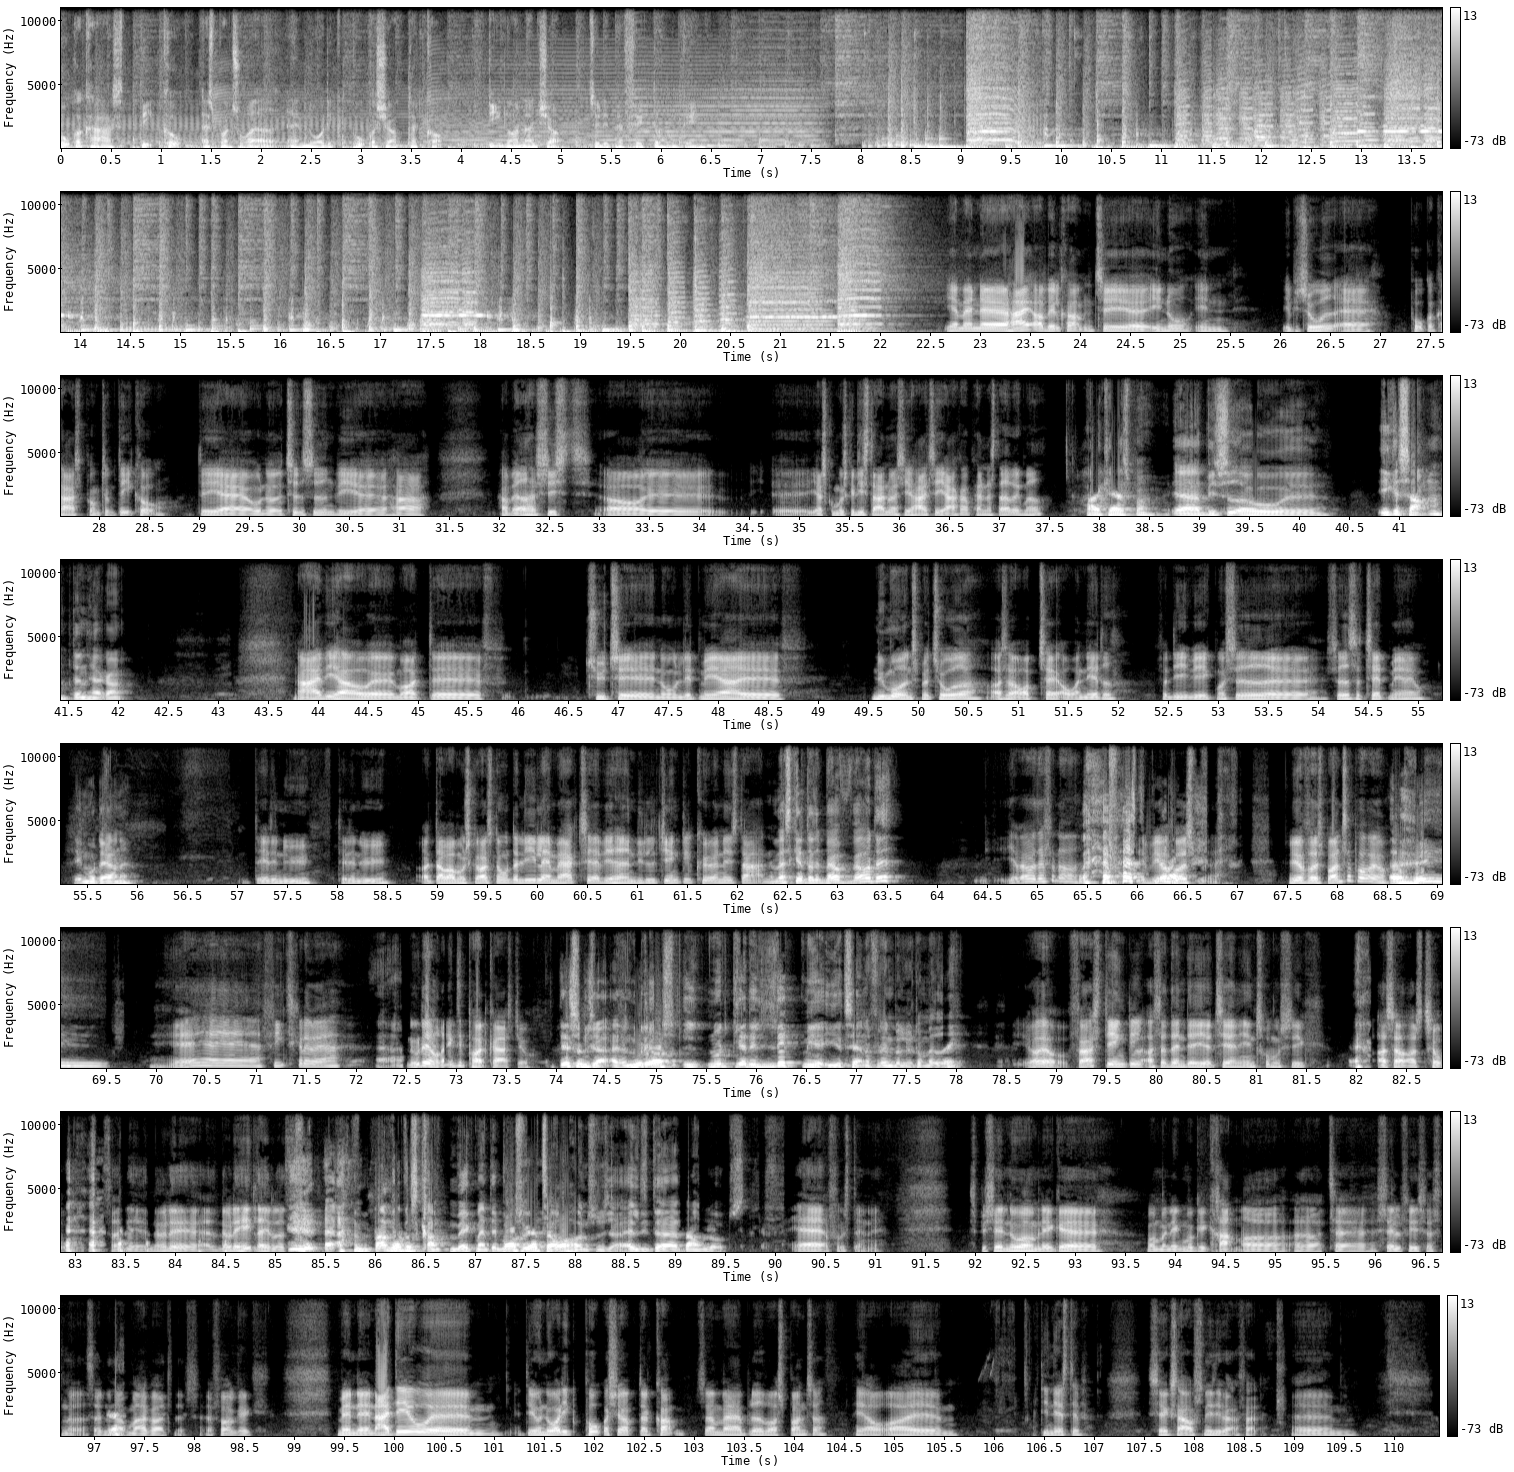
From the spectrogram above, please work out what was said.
PokerCast.dk er sponsoreret af NordicPokerShop.com, din online shop til det perfekte home game. Jamen, øh, hej og velkommen til øh, endnu en episode af pokercast.dk. Det er jo noget tid siden, vi øh, har, har været her sidst, og øh, øh, jeg skulle måske lige starte med at sige hej til Jakob. Han er stadigvæk med. Hej Kasper. Ja, vi sidder jo øh, ikke sammen den her gang. Nej, vi har jo øh, måttet øh, ty til nogle lidt mere øh, nymodens metoder, og så optage over nettet, fordi vi ikke må sidde, øh, sidde så tæt mere jo. Det er moderne. Det er det nye. Det er det nye. Og der var måske også nogen, der lige lagde mærke til, at vi havde en lille jingle kørende i starten. Hvad skete der? Hvad, hvad var det? Ja, hvad var det for noget? vi, har fået, vi har fået sponsor på jo. Ja, ja, ja, ja. Fint skal det være. Ja. Nu er det jo en rigtig podcast jo. Det synes jeg. Altså nu, er det også, nu bliver det lidt mere irriterende for dem, der lytter med, ikke? Jo, jo. Først jingle, og så den der irriterende intromusik. og så os to. Så det, nu, er det, altså, nu er det helt af Ja, bare med at få skræmt dem væk, mand. Det er også ved at tage overhånd, synes jeg. Alle de der downloads. Ja, ja, fuldstændig. Specielt nu, hvor man ikke, øh, hvor man ikke må give kram og, og tage selfies og sådan noget, så er det ja. nok meget godt, at, at folk ikke... Men øh, nej, det er jo, øh, det er jo nordicpokershop.com, som er blevet vores sponsor herover øh, de næste seks afsnit i hvert fald. Øh,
